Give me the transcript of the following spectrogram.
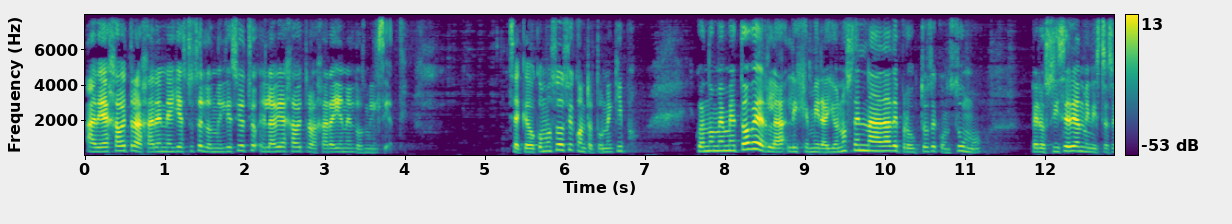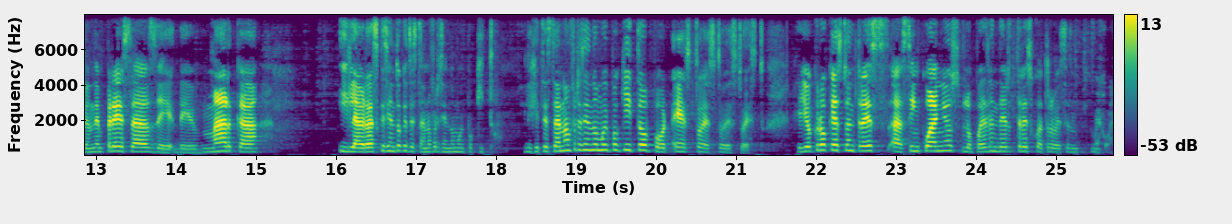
había dejado de trabajar en ella, esto es el 2018, él había dejado de trabajar ahí en el 2007. Se quedó como socio y contrató un equipo. Cuando me meto a verla, le dije, mira, yo no sé nada de productos de consumo, pero sí sé de administración de empresas, de, de marca, y la verdad es que siento que te están ofreciendo muy poquito. Le dije, te están ofreciendo muy poquito por esto, esto, esto, esto. Y yo creo que esto en tres a cinco años lo puedes vender tres, cuatro veces mejor.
